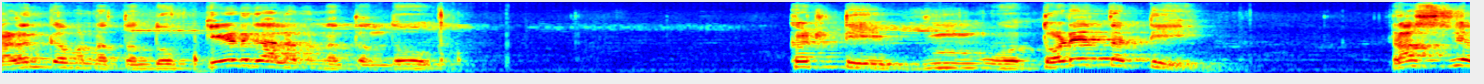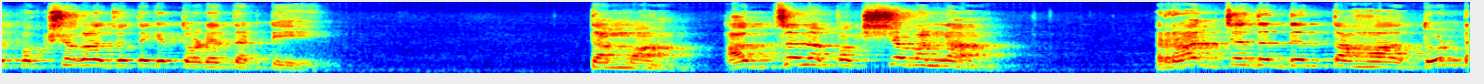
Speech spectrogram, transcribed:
ಕಳಂಕವನ್ನು ತಂದು, ಕೇಡ್ಗಾಲವನ್ನು ತಂದು, ಕಟ್ಟಿ ತೊಡೆ ತಟ್ಟಿ, ರಾಷ್ಟ್ರೀಯ ಪಕ್ಷಗಳ ಜೊತೆಗೆ ತೊಡೆ ತಟ್ಟಿ, ತಮ್ಮ ಅಜ್ಜನ ಪಕ್ಷವನ್ನ ರಾಜ್ಯದಾದ್ಯಂತಹ ದೊಡ್ಡ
